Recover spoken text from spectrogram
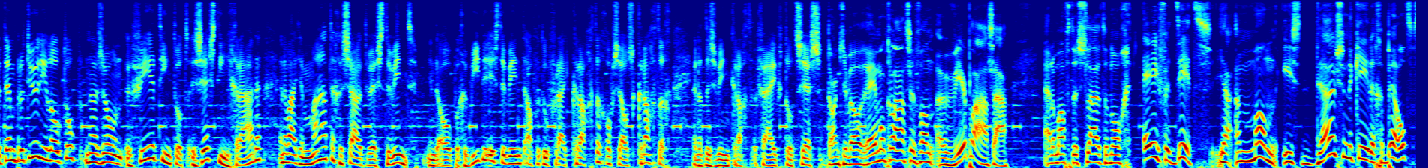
De temperatuur die loopt op naar zo'n 14 tot 16 graden en er waait een matige zuidwestenwind. In de open gebieden is de wind af en toe vrij krachtig of zelfs krachtig. En dat is windkracht 5 tot 6. Dankjewel Raymond Klaassen van Weerplaza. En om af te sluiten nog even dit. Ja, een man is duizenden keren gebeld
